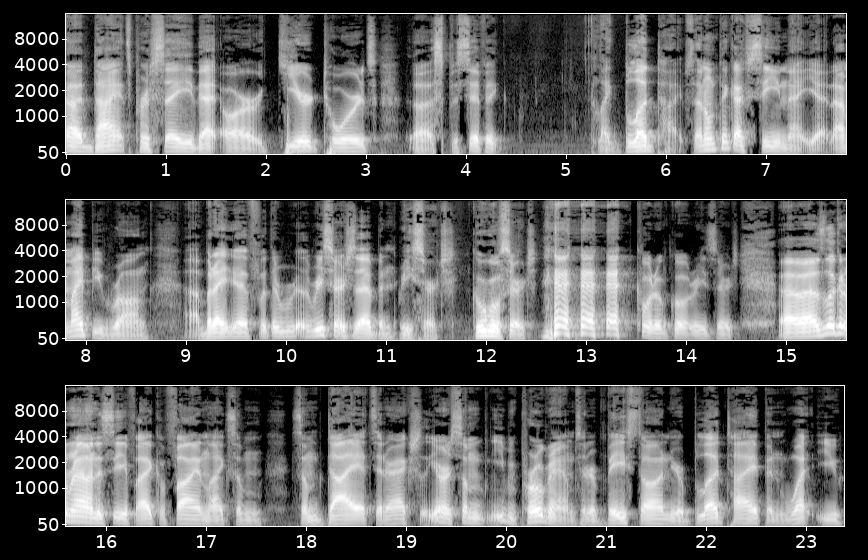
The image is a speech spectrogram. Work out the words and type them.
uh, diets per se that are geared towards uh, specific like blood types. I don't think I've seen that yet. I might be wrong, uh, but I with the re- research that I've been research Google search quote unquote research. Uh, I was looking around to see if I could find like some some diets that are actually or some even programs that are based on your blood type and what you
